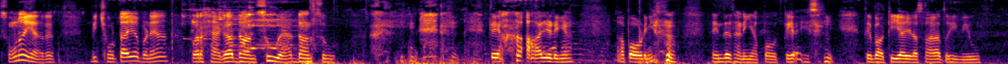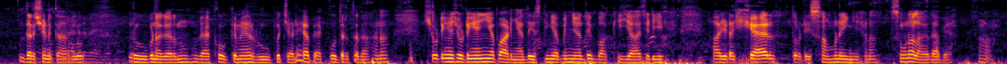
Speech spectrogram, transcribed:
ਸੋਹਣਾ ਯਾਰ, ਵੀ ਛੋਟਾ ਜਿਹਾ ਬਣਿਆ, ਪਰ ਹੈਗਾ ਦਾਂਸੂ ਹੈ ਦਾਂਸੂ। ਤੇ ਆ ਜਿਹੜੀਆਂ, ਆ ਪੌੜੀਆਂ ਰਹਿੰਦੇ ਥਣੀ ਆਪਾਂ ਉੱਤੇ ਆਏ ਸੀ। ਤੇ ਬਾਕੀ ਆ ਜਿਹੜਾ ਸਾਰਾ ਤੁਸੀਂ ਵਿਊ ਦਰਸ਼ਨ ਕਰ ਲਓ। ਰੂਪਨਗਰ ਨੂੰ ਵੇਖੋ ਕਿਵੇਂ ਰੂਪ ਚੜਿਆ ਪਿਆ ਕੁਦਰਤ ਦਾ, ਹਨਾ? ਛੋਟੀਆਂ ਛੋਟੀਆਂ ਜੀਆਂ ਪਹਾੜੀਆਂ ਦਿਸਦੀਆਂ ਪਈਆਂ ਤੇ ਬਾਕੀ ਆ ਜਿਹੜੀ, ਆ ਜਿਹੜਾ ਸ਼ਹਿਰ ਤੁਹਾਡੇ ਸਾਹਮਣੇ ਹੀ ਹੈ, ਹਨਾ? ਸੋਹਣਾ ਲੱਗਦਾ ਪਿਆ। ਹਾਂ।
